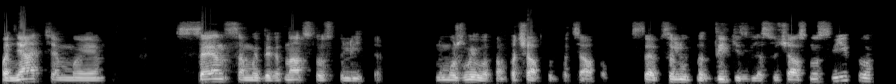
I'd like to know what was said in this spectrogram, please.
поняттями, сенсами 19 століття ну можливо, там початку 20-го. Це абсолютно дикість для сучасного світу.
